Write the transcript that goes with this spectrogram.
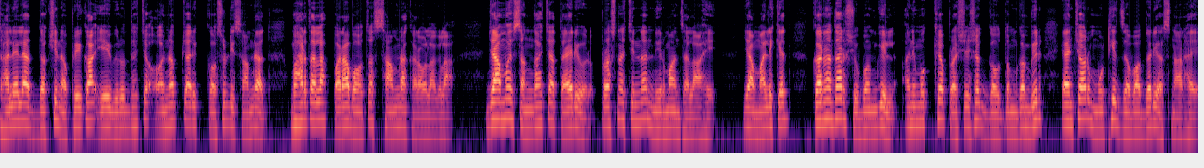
झालेल्या दक्षिण आफ्रिका ए विरुद्धच्या अनौपचारिक कसोटी सामन्यात भारताला पराभवाचा सामना करावा लागला. ज्यामुळे संघाच्या तयारीवर प्रश्नचिन्ह निर्माण झालं आहे. या मालिकेत कर्णधार शुभम गिल आणि मुख्य प्रशिक्षक गौतम गंभीर यांच्यावर मोठी जबाबदारी असणार आहे.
